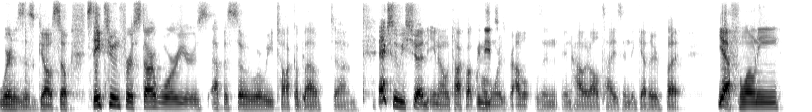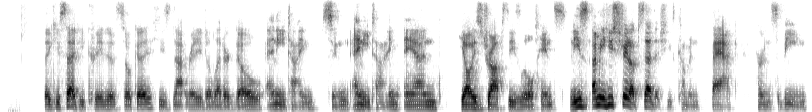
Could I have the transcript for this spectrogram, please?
Where does this go? So stay tuned for a Star Warriors episode where we talk about. Um, actually, we should, you know, talk about Clone Wars to. Rebels and and how it all ties in together. But yeah, Filoni like you said, he created Ahsoka. He's not ready to let her go anytime soon, anytime. And he always drops these little hints. And he's, I mean, he's straight up said that she's coming back, her and Sabine.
